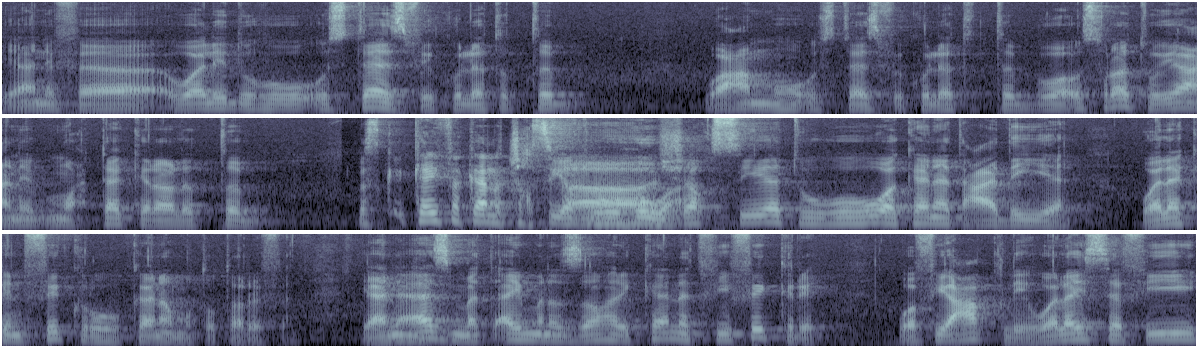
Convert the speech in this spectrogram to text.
يعني فوالده أستاذ في كلية الطب وعمه أستاذ في كلية الطب وأسرته يعني محتكرة للطب. بس كيف كانت شخصيته آه هو؟ شخصيته هو كانت عادية ولكن فكره كان متطرفا يعني م. أزمة أيمن الظاهري كانت في فكره وفي عقله وليس في آه،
